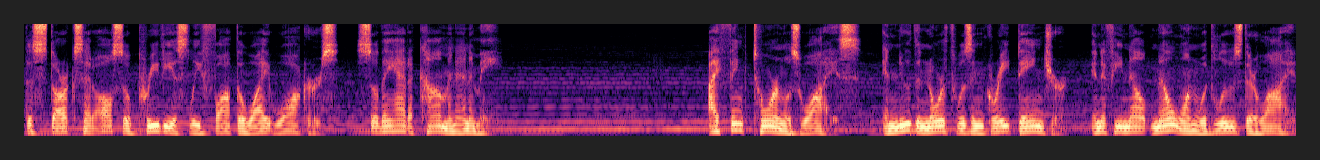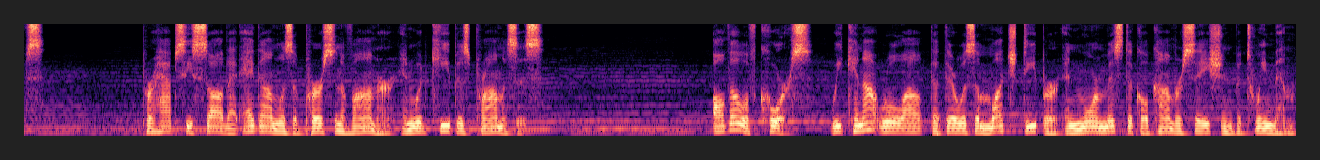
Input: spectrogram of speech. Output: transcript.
the Starks had also previously fought the White Walkers, so they had a common enemy. I think Torrhen was wise, and knew the North was in great danger, and if he knelt no one would lose their lives. perhaps he saw that Aegon was a person of honor and would keep his promises. Although, of course, we cannot rule out that there was a much deeper and more mystical conversation between them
